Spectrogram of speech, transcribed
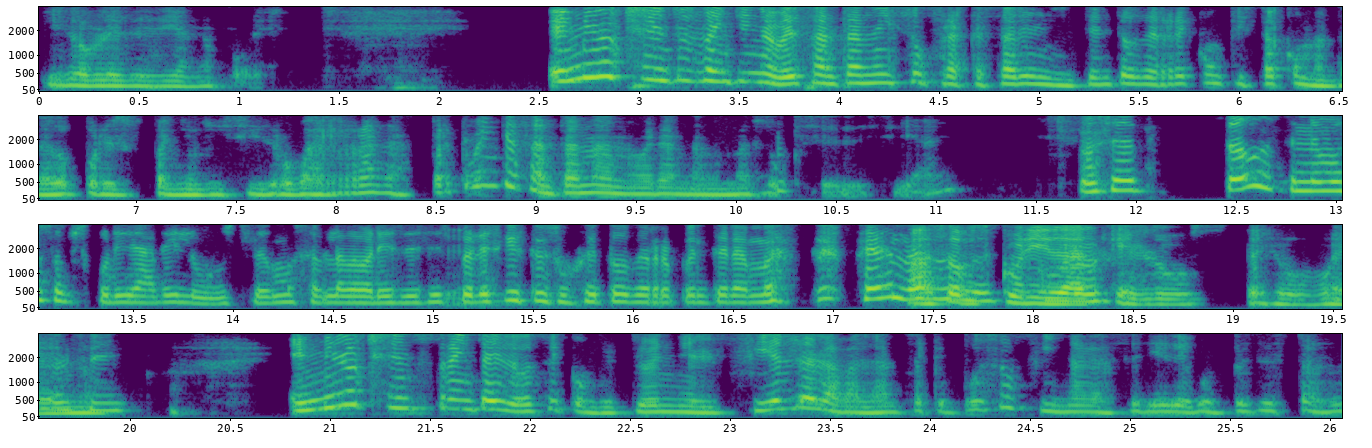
Y doble de Diana por él. En 1829, Santana hizo fracasar el intento de reconquista comandado por el español Isidro Barradas. Para que ven que Santana no era nada más lo que se decía, ¿eh? O sea, todos tenemos obscuridad y luz, lo hemos hablado varias veces, pero es que este sujeto de repente era más, más obscuridad que luz, pero bueno. En 1832 se convirtió en el fiel de la balanza que puso fin a la serie de golpes de Estado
